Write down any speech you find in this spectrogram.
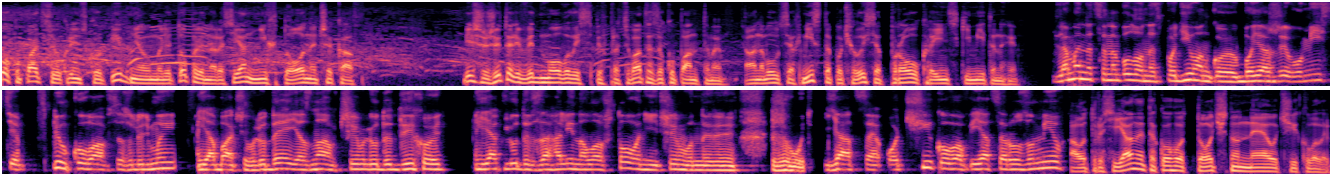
Попри швидку окупацію українського півдня у Мелітополі на росіян ніхто не чекав. Більше жителів відмовились співпрацювати з окупантами, а на вулицях міста почалися проукраїнські мітинги. Для мене це не було несподіванкою, бо я жив у місті, спілкувався з людьми. Я бачив людей, я знав, чим люди дихають, як люди взагалі налаштовані і чим вони живуть. Я це очікував, я це розумів. А от росіяни такого точно не очікували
